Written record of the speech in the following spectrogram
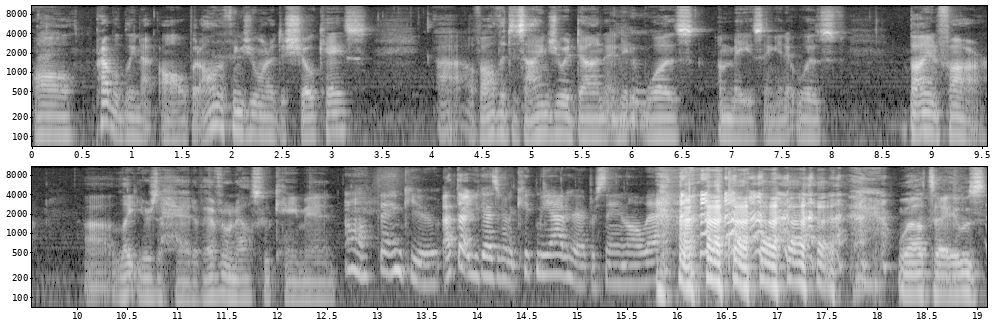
all, probably not all, but all the things you wanted to showcase, uh, of all the designs you had done, and mm-hmm. it was amazing. And it was by and far uh, light years ahead of everyone else who came in. Oh, thank you. I thought you guys were going to kick me out of here after saying all that. well, I'll tell you, it was.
